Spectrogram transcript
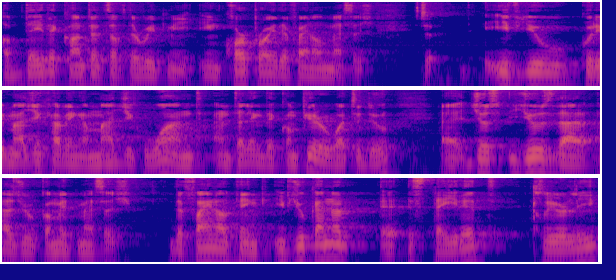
update the contents of the README, incorporate the final message. So if you could imagine having a magic wand and telling the computer what to do, uh, just use that as your commit message the final thing, if you cannot uh, state it clearly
